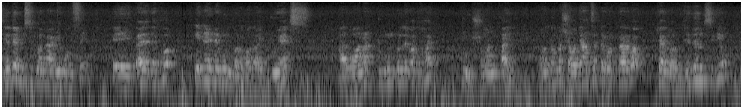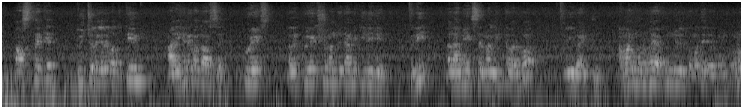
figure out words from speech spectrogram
যেহেতু এমসিকিউ আমি আগে বলছি, এই তাহলে দেখো, এটা এটা গুণ করো, কত হয়? টু এক্স আর ওয়ান আর টু গুণ করলে কত হয়? টু সমান ফাইভ এখন তোমরা সহজে আনসারটা করতে পারবা। খেয়াল করো, যেহেতু এমসিকিউ পাঁচ থেকে দুই চলে গেলে কত? তিন। আর এখানে কত আছে টু এক্স তাহলে টু এক্স সমান যদি আমি কি লিখি? থ্রি তাহলে আমি এক্সের মান লিখতে পারব থ্রি বাই টু আমার মনে হয় এখন যদি তোমাদের এরকম কোনো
